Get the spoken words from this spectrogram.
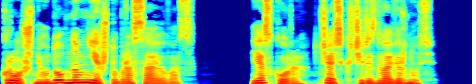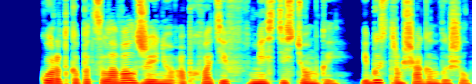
Крош, неудобно мне, что бросаю вас. Я скоро, часик через два вернусь. Коротко поцеловал Женю, обхватив вместе с Тёмкой, и быстрым шагом вышел.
